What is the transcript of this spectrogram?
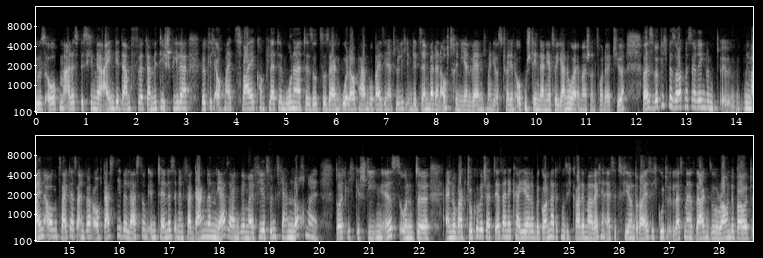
US Open alles bisschen mehr eingedampft wird, damit die Spieler wirklich auch mal zwei komplette Monate sozusagen Urlaub haben, wobei sie natürlich im Dezember dann auch trainieren werden. Ich meine, die Australian Open stehen dann ja für Januar immer schon vor der Tür. Aber es ist wirklich besorgniserregend und äh, in meinen Augen zeigt das einfach auch, dass die Belastung im Tennis in den vergangenen, ja, sagen wir mal vier, fünf Jahren noch nochmal deutlich gestiegen ist. Und äh, ein Novak Djokovic, als er seine Karriere begonnen hat, das muss ich gerade mal rechnen, er ist jetzt 34, gut, lass mal sagen, so roundabout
